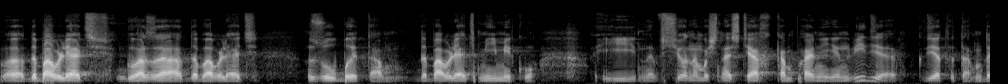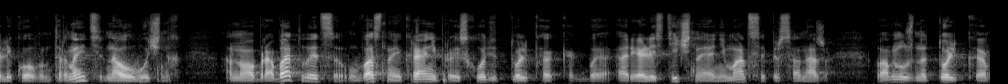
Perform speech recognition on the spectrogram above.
а, добавлять глаза, добавлять зубы, там, добавлять мимику. И все на мощностях компании NVIDIA, где-то там далеко в интернете, на облачных, оно обрабатывается, у вас на экране происходит только как бы реалистичная анимация персонажа. Вам нужно только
